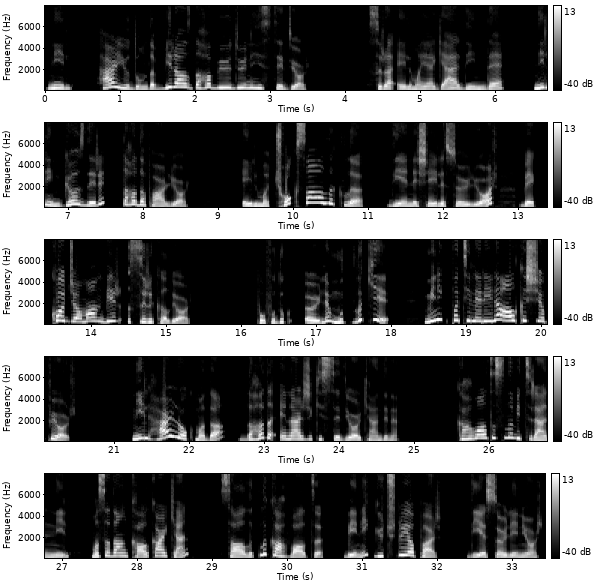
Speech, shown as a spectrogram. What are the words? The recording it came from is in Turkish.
Nil her yudumda biraz daha büyüdüğünü hissediyor. Sıra elmaya geldiğinde Nil'in gözleri daha da parlıyor. Elma çok sağlıklı diye neşeyle söylüyor ve kocaman bir ısırık alıyor. Pofuduk öyle mutlu ki minik patileriyle alkış yapıyor. Nil her lokmada daha da enerjik hissediyor kendini. Kahvaltısını bitiren Nil masadan kalkarken sağlıklı kahvaltı beni güçlü yapar diye söyleniyor.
